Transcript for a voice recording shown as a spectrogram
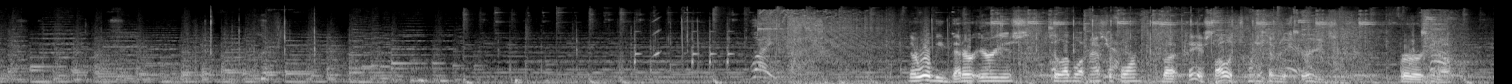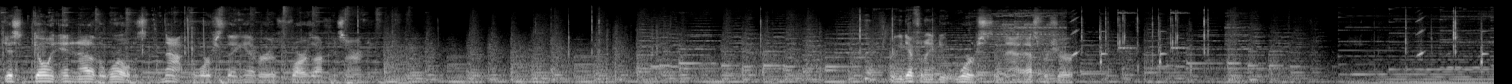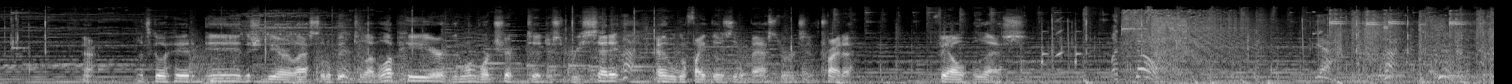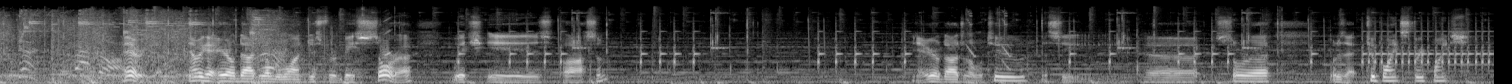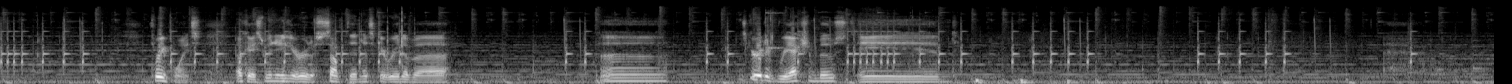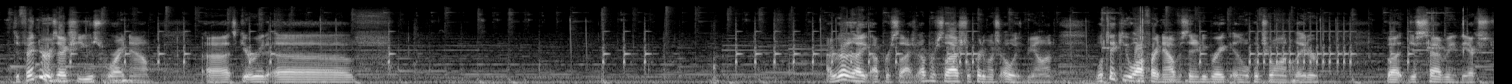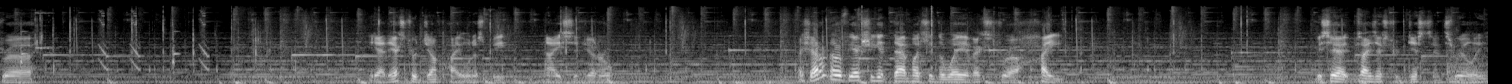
Light. There will be better areas to level up Master Form, but hey, a solid 27 experience for, you know, just going in and out of the world is not the worst thing ever as far as I'm concerned. We can definitely do worse than that, that's for sure. Alright. let's go ahead and this should be our last little bit to level up here. And then one more trip to just reset it. And then we'll go fight those little bastards and try to fail less. Let's go. Yeah. There we go. Now we got aerial dodge level 1 just for base Sora, which is awesome. Aerial dodge level 2. Let's see. Uh, Sora, what is that? Two points? Three points? Three points. Okay, so we need to get rid of something. Let's get rid of a... Uh, let's get rid of reaction boost and... Defender is actually useful right now. Uh, let's get rid of... I really like Upper Slash. Upper Slash will pretty much always be on. We'll take you off right now, Vicinity Break, and we'll put you on later. But just having the extra... Yeah, the extra jump height will just be nice in general. Actually, I don't know if you actually get that much in the way of extra height. Besides, besides extra distance, really.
